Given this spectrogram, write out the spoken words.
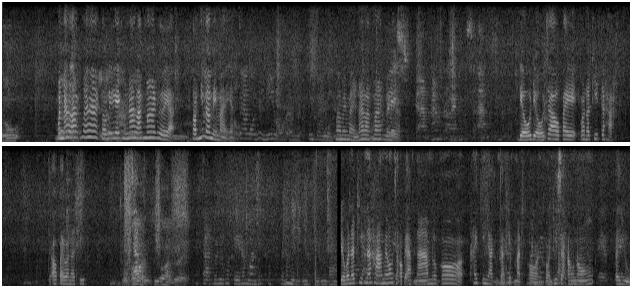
เขามันน่ารักมากตอนเล็กๆมันน่ารักมากเลยอะ ตอนที่มาใหม่ๆอะกุญแจรถอยู่นี่เหรอกุญแจรถมาใหม่ๆน่ารักมากเลยอะ เดี๋ยวเดี๋ยวจะเอาไปวันอาทิตย์อะค่ะ จะเอาไปวันอาทิตย์ ผมอ้อนขี้อ้อนด้วยจัดไปดูเขาเทน้ำมันที่เป็นทีมันเทไม่ได้เดี๋ยววันอาทิตย์นะคะแม่อ้อมจะเอาไปอาบน้ำแล้วก็ให้กินยากำจัดเห็บหมัดก่อนก่อนที่จะเอาน้องไปอยู่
